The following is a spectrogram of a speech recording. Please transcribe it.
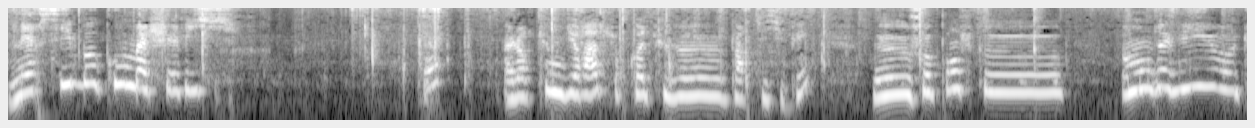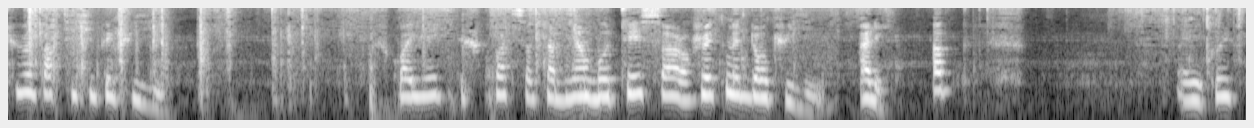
Merci beaucoup, ma chérie. Alors, tu me diras sur quoi tu veux participer. Euh, je pense que, à mon avis, tu veux participer cuisine. Je, croyais, je crois que ça t'a bien botté, ça. Alors, je vais te mettre dans cuisine. Allez, hop. Allez, écoute.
